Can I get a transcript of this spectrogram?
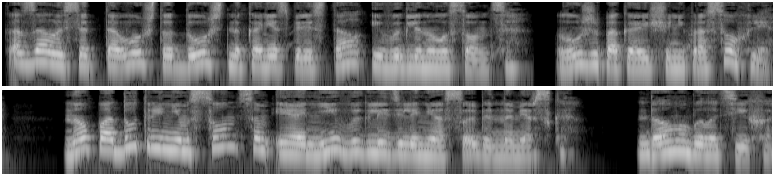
казалось от того, что дождь наконец перестал и выглянуло солнце. Лужи пока еще не просохли, но под утренним солнцем и они выглядели не особенно мерзко. Дома было тихо.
